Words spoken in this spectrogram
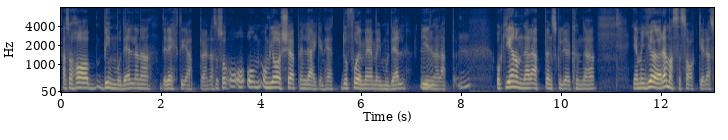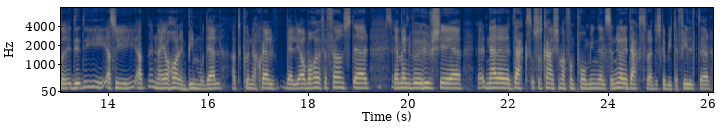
alltså ha BIM-modellerna direkt i appen. Alltså så, om, om jag köper en lägenhet, då får jag med mig modell i mm. den här appen. Mm. Och genom den här appen skulle jag kunna ja, men göra massa saker. Alltså, det, det, alltså att, när jag har en BIM-modell, att kunna själv välja vad har jag för fönster, ja, men hur ser, när är det dags och så kanske man får en påminnelse. Nu är det dags för att du ska byta filter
